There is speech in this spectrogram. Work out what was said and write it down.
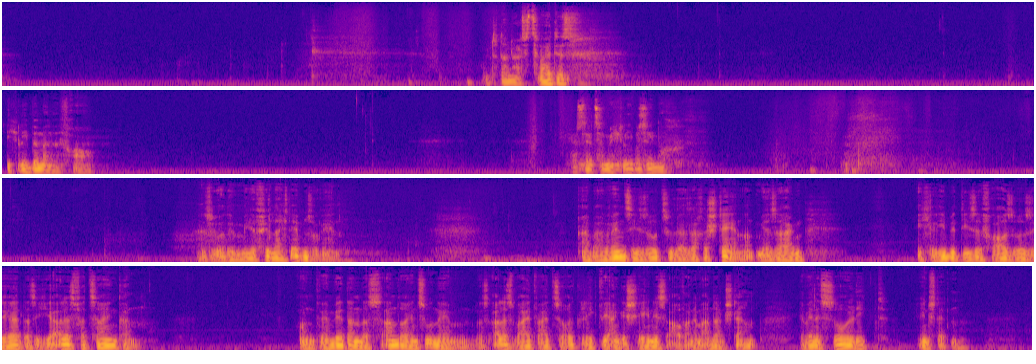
Und dann als zweites Ich liebe meine Frau. Ja, seltsam, ich liebe sie noch. Es würde mir vielleicht ebenso gehen. Aber wenn Sie so zu der Sache stehen und mir sagen, ich liebe diese Frau so sehr, dass ich ihr alles verzeihen kann. Und wenn wir dann das andere hinzunehmen, dass alles weit, weit zurückliegt, wie ein Geschehnis auf einem anderen Stern, ja, wenn es so liegt, Innstetten,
